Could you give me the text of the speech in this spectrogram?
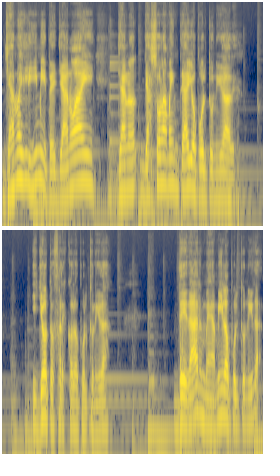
Ya no hay límites, ya no hay, ya no, ya solamente hay oportunidades. Y yo te ofrezco la oportunidad de darme a mí la oportunidad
